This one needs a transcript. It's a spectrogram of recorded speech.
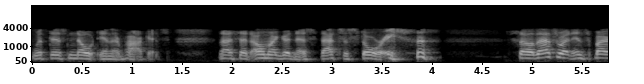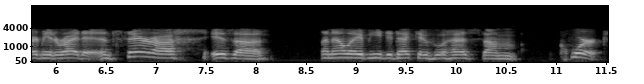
with this note in their pockets. And I said, oh my goodness, that's a story. so that's what inspired me to write it. And Sarah is a an LAPD detective who has some quirks,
